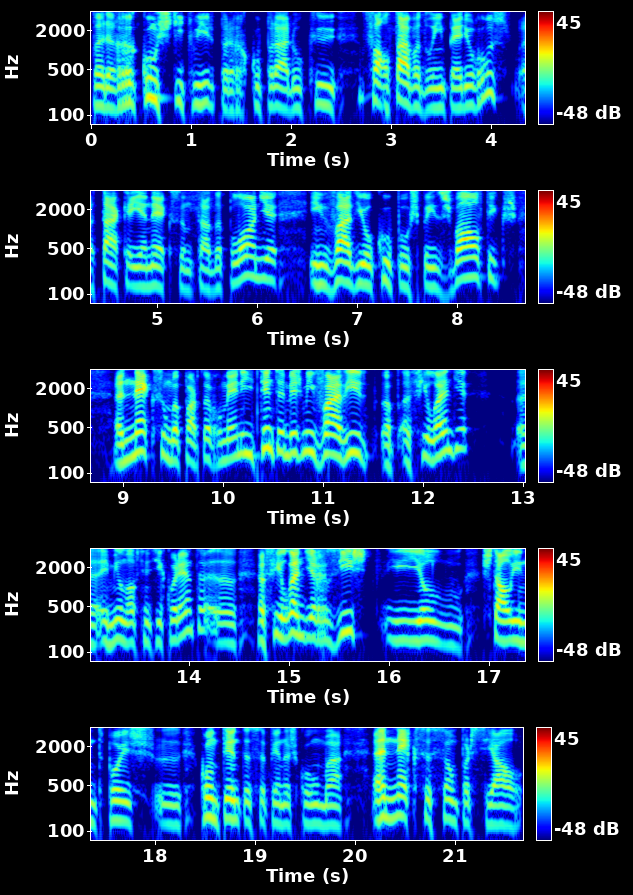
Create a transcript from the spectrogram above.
para reconstituir, para recuperar o que faltava do Império Russo, ataca e anexa metade da Polónia, invade e ocupa os países bálticos, anexa uma parte da Roménia e tenta mesmo invadir a, a Finlândia eh, em 1940. Eh, a Finlândia resiste e ele, Stalin depois eh, contenta-se apenas com uma anexação parcial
